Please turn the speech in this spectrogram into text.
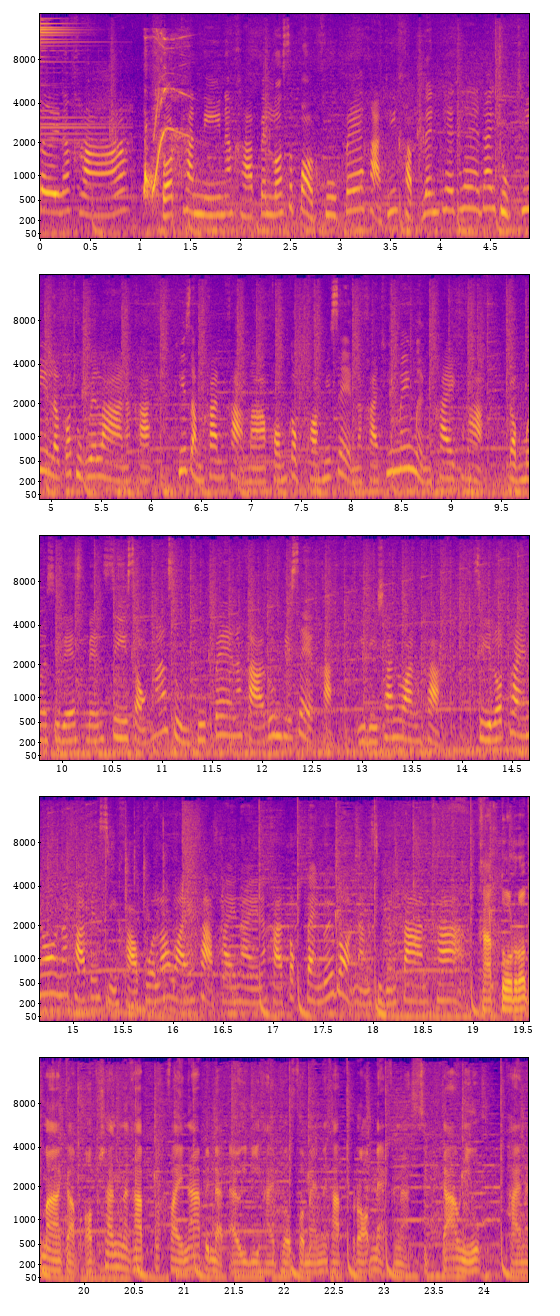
เลยนะคะ รถคันนี้นะคะ เป็นรถสปอร์ตคูเป้ค่ะ ที่ขับเล่นเท่ๆ ได้ทุกที่แล้วก็ทุกเวลานะคะ ที่สำคัญค่ะมาพร้อมกับความพิเศษนะคะ ที่ไม่เหมือนใครค่ะ กับ Mercedes-Benz C250 Coupe นะคะ รุ่นพิเศษค่ะ Edition 1ค่ะ สีรถภายนอกนะคะ เป็นสีขาวโพลาไวท์ค่ะภายในนะคะ ตกแต่งด้วยเบาะหนังสีน้ำตาลค่ะ ครับ ตัวรถมากับออปชันนะครับ ไฟหน้าเป็นแบบ LED High Performance นะครับล้อแม็กขนาด 19 นิ้ว ภายใน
